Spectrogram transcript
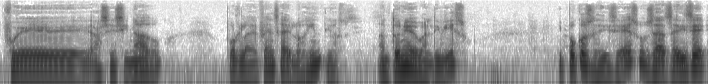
fue asesinado por la defensa de los indios, Antonio de Valdivieso. Y poco se dice eso, o sea, se dice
